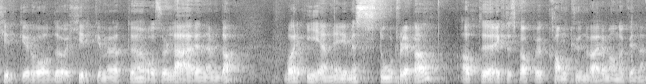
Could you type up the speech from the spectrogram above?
Kirkerådet og Kirkemøtet, og også lærenemnda, var enig med stort flertall at ekteskapet kan kun være mann og kvinne.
